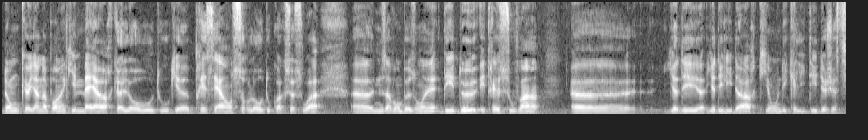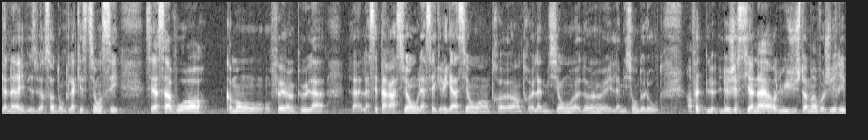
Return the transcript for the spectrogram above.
Donc, euh, il n'y en a pas un qui est meilleur que l'autre ou qui a préséance sur l'autre ou quoi que ce soit. Euh, nous avons besoin des deux et très souvent, euh, il y, a des, leaders qui ont des qualités de gestionnaire et vice-versa. Donc, la question, c'est à savoir comment on fait un peu la, la, séparation ou la ségrégation entre, entre la mission d'un et la mission de l'autre. En fait, le, gestionnaire, lui, justement, va gérer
